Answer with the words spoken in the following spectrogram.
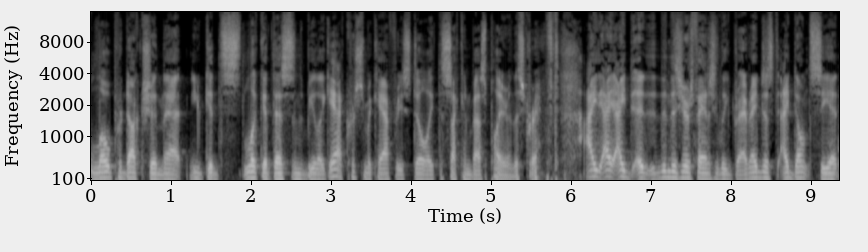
low production that you could look at this and be like, yeah, Christian McCaffrey is still like the second best player in this draft. I, I, I, in this year's fantasy league draft, I just, I don't see it.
